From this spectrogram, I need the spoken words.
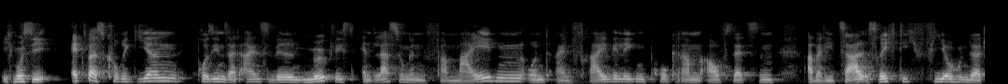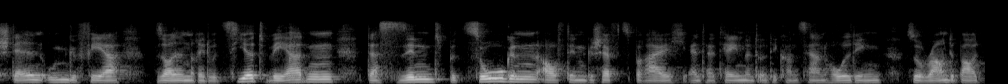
Ich muss Sie etwas korrigieren. Pro7 Sat1 will möglichst Entlassungen vermeiden und ein Freiwilligenprogramm aufsetzen. Aber die Zahl ist richtig. 400 Stellen ungefähr sollen reduziert werden. Das sind bezogen auf den Geschäftsbereich Entertainment und die Konzernholding so roundabout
